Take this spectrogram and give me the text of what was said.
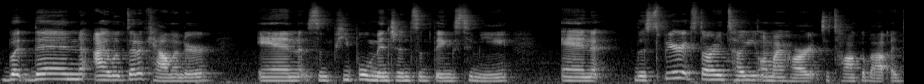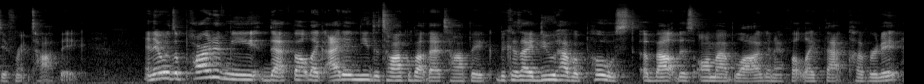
But then I looked at a calendar and some people mentioned some things to me and the spirit started tugging on my heart to talk about a different topic. And there was a part of me that felt like I didn't need to talk about that topic because I do have a post about this on my blog and I felt like that covered it.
